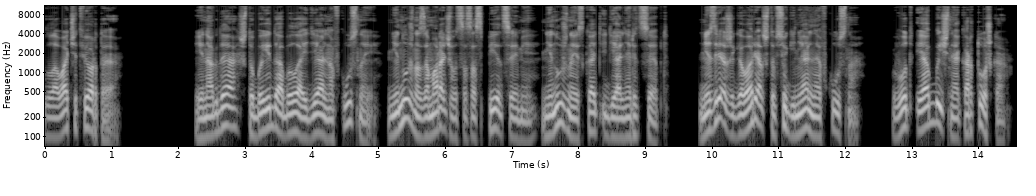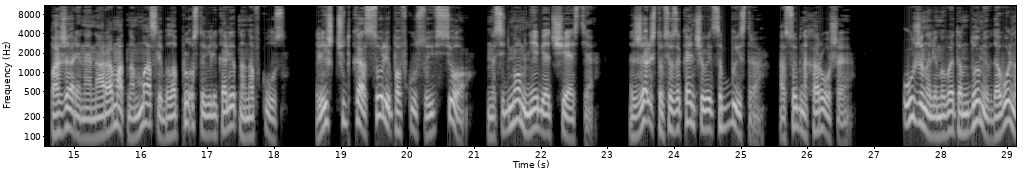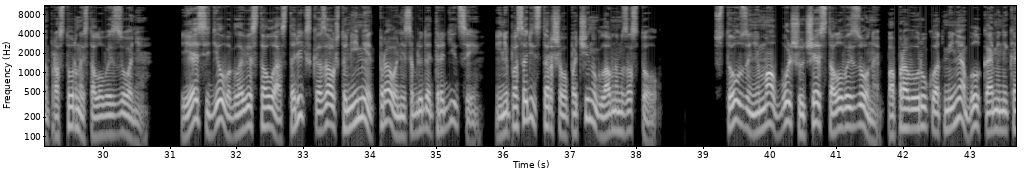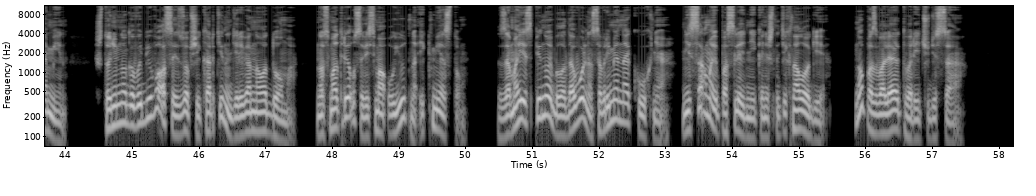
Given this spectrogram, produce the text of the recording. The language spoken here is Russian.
Глава 4. Иногда, чтобы еда была идеально вкусной, не нужно заморачиваться со специями, не нужно искать идеальный рецепт. Не зря же говорят, что все гениальное вкусно. Вот и обычная картошка, пожаренная на ароматном масле, была просто великолепна на вкус. Лишь чутка соли по вкусу и все. На седьмом небе от счастья. Жаль, что все заканчивается быстро, особенно хорошее. Ужинали мы в этом доме в довольно просторной столовой зоне. Я сидел во главе стола. Старик сказал, что не имеет права не соблюдать традиции и не посадить старшего по чину главным за стол. Стол занимал большую часть столовой зоны. По правую руку от меня был каменный камин, что немного выбивался из общей картины деревянного дома, но смотрелся весьма уютно и к месту. За моей спиной была довольно современная кухня. Не самые последние, конечно, технологии, но позволяют творить чудеса.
